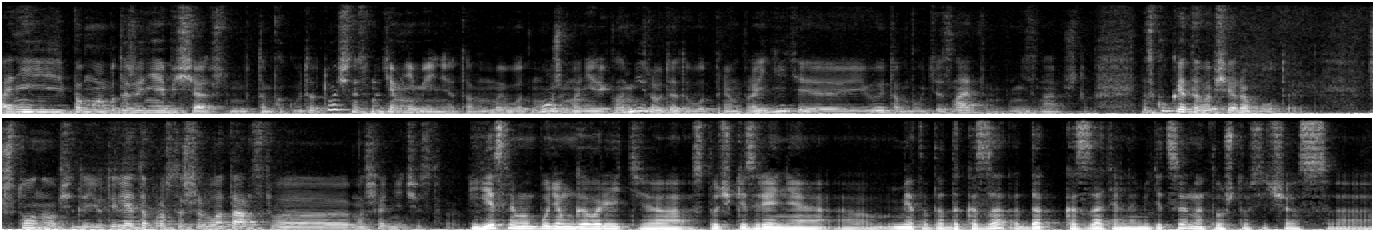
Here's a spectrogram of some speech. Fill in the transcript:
они, по-моему, даже не обещают, что там какую-то точность, но тем не менее, там мы вот можем, они рекламируют это, вот прям пройдите, и вы там будете знать, там, не знаю что. Насколько это вообще работает? Что оно вообще дает? Или это просто шарлатанство, мошенничество? Если мы будем говорить э, с точки зрения э, метода доказа- доказательной медицины, то, что сейчас э,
